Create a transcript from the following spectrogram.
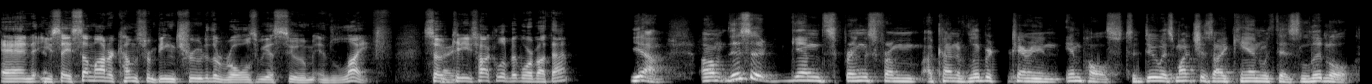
And you say some honor comes from being true to the roles we assume in life. So right. can you talk a little bit more about that? Yeah. Um, this again springs from a kind of libertarian impulse to do as much as I can with as little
